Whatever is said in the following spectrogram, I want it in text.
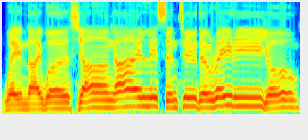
When I was young, I listened to the radio,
